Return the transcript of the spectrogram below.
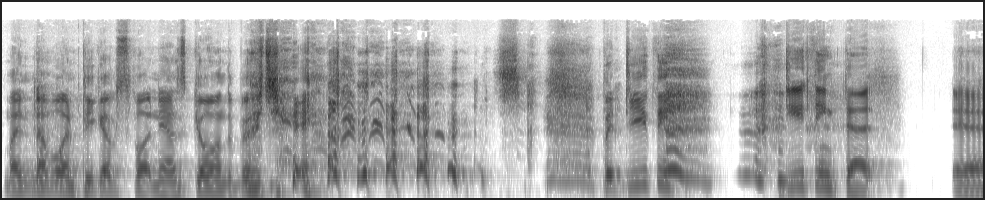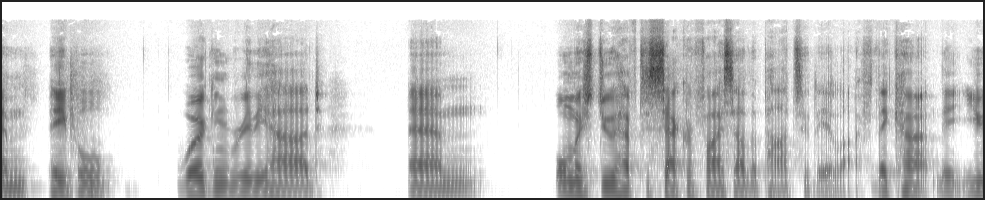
my number one pickup spot now is go on the Virgin Hill. but do you think do you think that um, people working really hard um, almost do have to sacrifice other parts of their life? They can't. They, you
